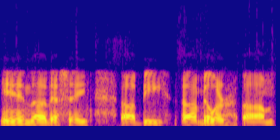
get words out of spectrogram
in uh, the SAB uh, Miller um,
